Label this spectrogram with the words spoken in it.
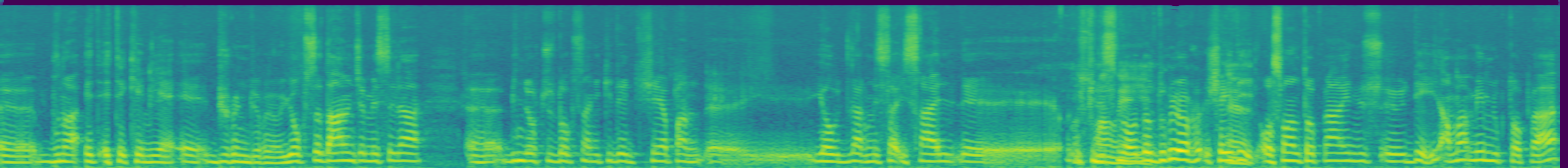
e, buna et, ete kemiğe e, büründürüyor. Yoksa daha önce mesela 1492'de şey yapan e, Yahudiler mesela İsrail e, Filistin orada duruyor şey Evet. değil. Osmanlı toprağı henüz e, değil ama Memlük toprağı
